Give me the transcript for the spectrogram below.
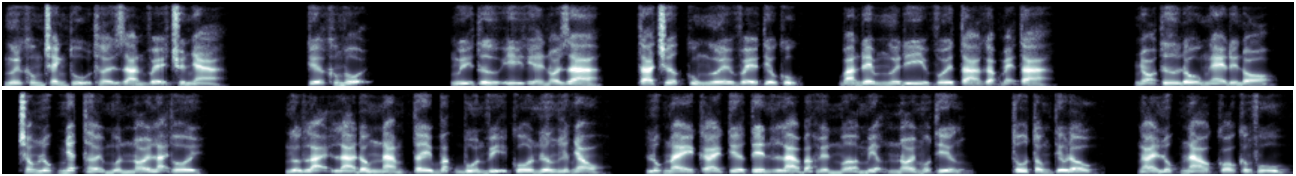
ngươi không tranh thủ thời gian về chuyến nhà. Kia không nội ngụy tử y y nói ra, ta trước cùng ngươi về tiêu cục, ban đêm ngươi đi với ta gặp mẹ ta. Nhỏ tư đầu nghe đến đó, trong lúc nhất thời muốn nói lại thôi ngược lại là đông nam tây bắc bốn vị cô nương liếc nhau, lúc này cái kia tên là bắc huyền mở miệng nói một tiếng, tô tổng tiêu đầu, ngài lúc nào có công phu,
